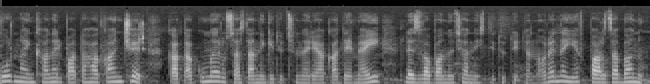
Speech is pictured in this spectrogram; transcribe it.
որն այնքան էլ պատահական չէր, կատակում է Ռուսաստանի Գիտությունների Ակադեմիայի Լեզվաբանության ինստիտուտի տնօրենը եւ Պարզաբանում։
